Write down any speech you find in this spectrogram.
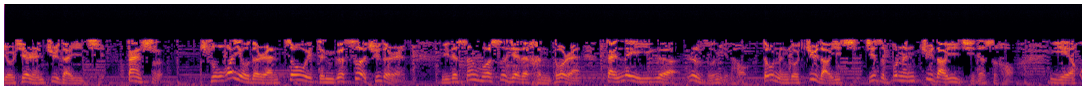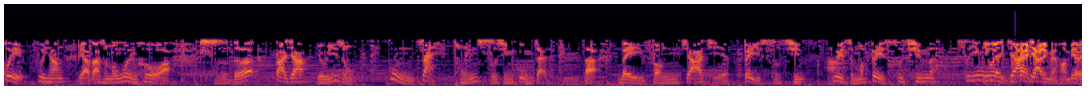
有些人聚在一起，但是所有的人，周围整个社区的人，你的生活世界的很多人，在那一个日子里头都能够聚到一起，即使不能聚到一起的时候，也会互相表达什么问候啊，使得大家有一种共在，同时行共在的。啊，每逢佳节倍思亲。为什么倍思亲呢？是因为在家里面方便对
